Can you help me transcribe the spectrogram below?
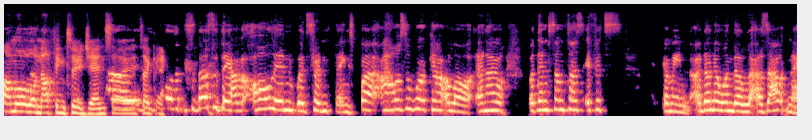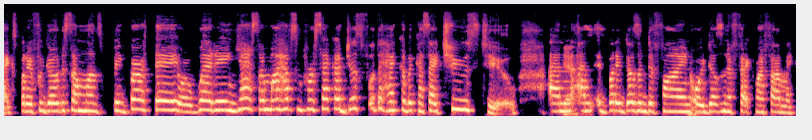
I'm all or nothing too, Jen. So uh, it's okay. So, so that's the thing. I'm all in with certain things, but I also work out a lot, and I. But then sometimes if it's I mean, I don't know when the is out next, but if we go to someone's big birthday or wedding, yes, I might have some prosecco just for the heck of it because I choose to, and yes. and but it doesn't define or it doesn't affect my family,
